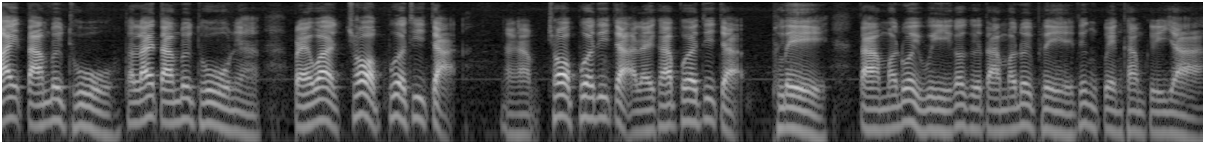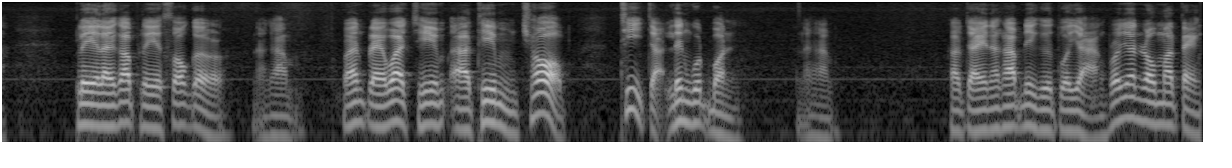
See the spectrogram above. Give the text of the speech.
like ตามด้วย to ถ้า like ตามด้วย to เนี่ยแปลว่าชอบเพื่อที่จะ นะครับชอบเพื่อที่จะอะไรครับ เพื่อที่จะ play ตามมาด้วย v ก็คือตามมาด้วย play ซึ่งเป็นคำกริยา play อะไรครับ play soccer นะครับเพราะฉะนั้นแปลว่าทีมอ่าทีมชอบที่จะเล่นฟุตบอลนะครับเข้าใจนะครับนี่คือตัวอย่าง เพราะฉะนั้นเรามาแต่ง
